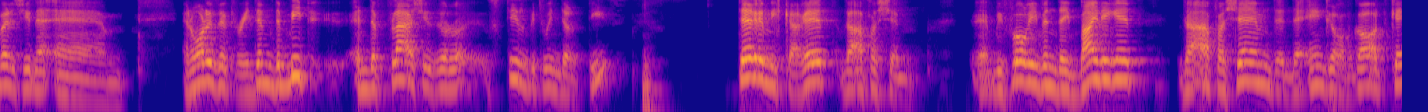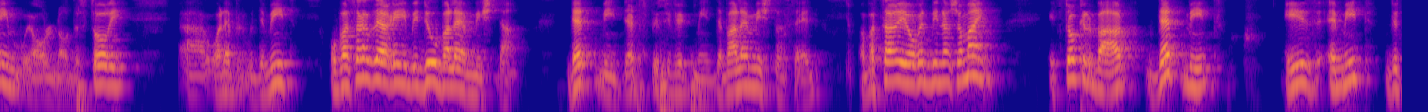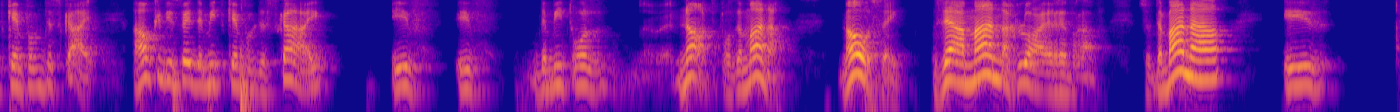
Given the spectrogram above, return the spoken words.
And what is it written? The meat and the flesh is still between their teeth. טרם יכרת ואף uh, Before even they biting it, ואף השם, the, the anger of God came, we all know the story, uh, what happened with the meat. ובשר זה הרי יבידו בעלי המשנה. That meat, that specific meat, the בעלי mishna said, הבשר yored bina השמיים. It's talking about that meat is a meat that came from the sky. How can you say the meat came from the sky if if the meat was not, it was a manna? No, say, זה המן אכלו הערב רב. So the manna is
